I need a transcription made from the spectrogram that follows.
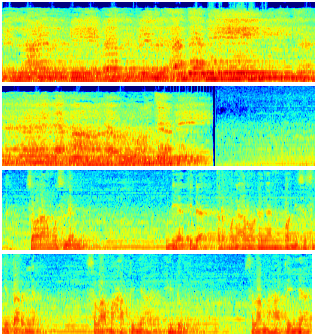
بالعلم بل بالأدب تنال أعلى الرتب Seorang muslim dia tidak terpengaruh dengan kondisi sekitarnya selama hatinya hidup, selama hatinya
